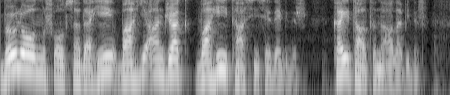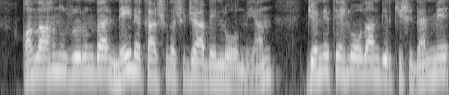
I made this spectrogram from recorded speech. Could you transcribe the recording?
Böyle olmuş olsa dahi vahyi ancak vahiy tahsis edebilir, kayıt altına alabilir. Allah'ın huzurunda neyle karşılaşacağı belli olmayan, cennet ehli olan bir kişiden mi,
